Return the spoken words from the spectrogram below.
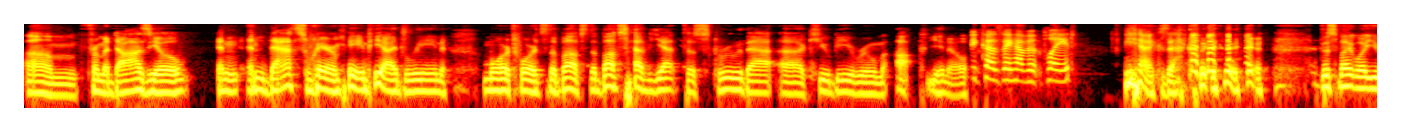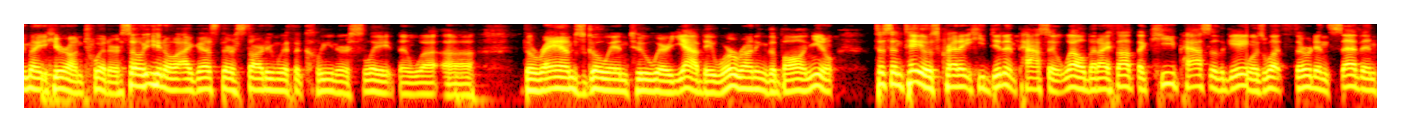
um, from Addazio. And and that's where maybe I'd lean more towards the Buffs. The Buffs have yet to screw that uh, QB room up, you know, because they haven't played. Yeah, exactly. Despite what you might hear on Twitter. So, you know, I guess they're starting with a cleaner slate than what uh the Rams go into where yeah, they were running the ball and you know, to Centeio's credit, he didn't pass it well, but I thought the key pass of the game was what third and 7,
